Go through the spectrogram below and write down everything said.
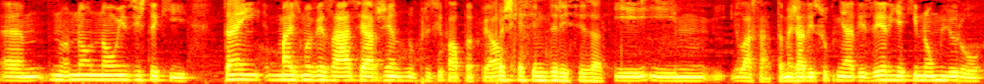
Um, não, não existe aqui. Tem, mais uma vez, a Ásia Argento no principal papel. Depois esqueci-me de dizer isso, exato. E, e, e, lá está. Também já disse o que tinha a dizer e aqui não melhorou.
